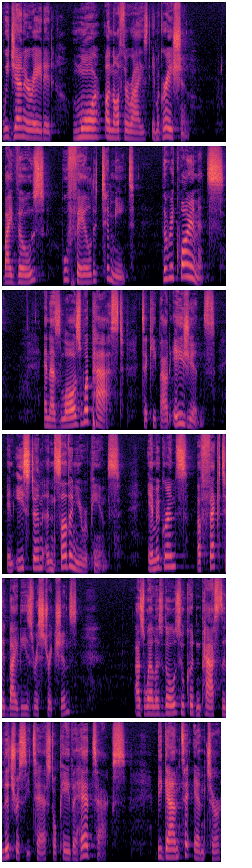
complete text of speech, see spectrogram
we generated more unauthorized immigration by those who failed to meet the requirements. And as laws were passed to keep out Asians and Eastern and Southern Europeans, immigrants affected by these restrictions, as well as those who couldn't pass the literacy test or pay the head tax, began to enter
